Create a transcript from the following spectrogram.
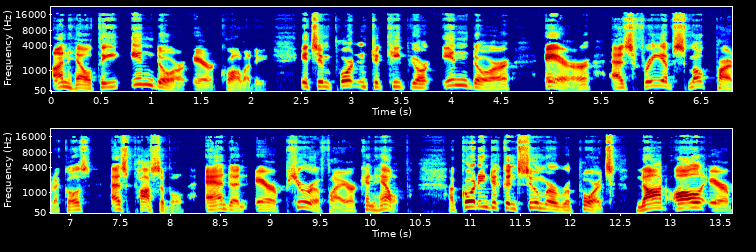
unhealthy indoor air quality. It's important to keep your indoor air as free of smoke particles as possible, and an air purifier can help. According to Consumer Reports, not all air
